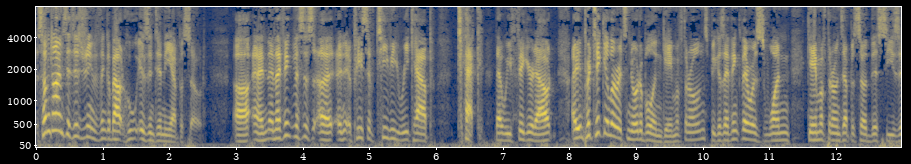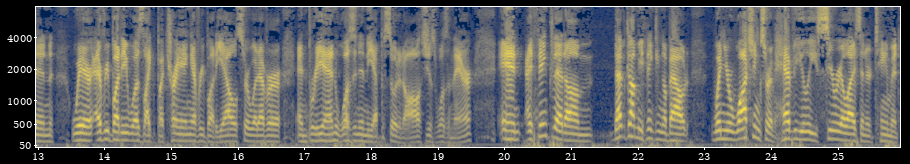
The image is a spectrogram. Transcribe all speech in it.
sometimes it's interesting to think about who isn't in the episode, uh, and and I think this is a, a piece of TV recap tech that we figured out. In particular, it's notable in Game of Thrones because I think there was one Game of Thrones episode this season where everybody was like betraying everybody else or whatever, and Brienne wasn't in the episode at all; she just wasn't there. And I think that um, that got me thinking about when you're watching sort of heavily serialized entertainment,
